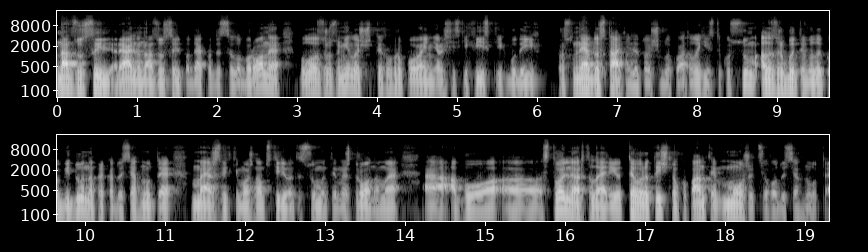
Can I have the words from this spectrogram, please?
надзусиль, реально надзусиль подекуди сил оборони було зрозуміло, що тих угруповань російських військ їх буде їх просто недостатньо для того, щоб блокувати логістику сум, але зробити велику біду, наприклад, досягнути меж, звідки можна обстрілювати суми тими ж дронами е, або е, ствольною артилерією. Теоретично окупанти можуть цього досягнути.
